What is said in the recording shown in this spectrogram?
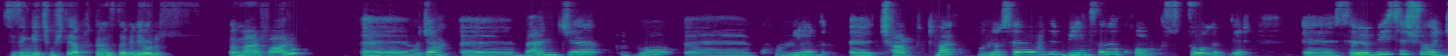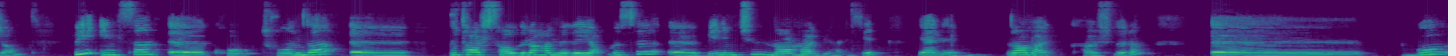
Sizin geçmişte yaptıklarınızı da biliyoruz. Ömer Faruk? Ee, hocam e, bence bu e, konuyu e, çarpıtmak bunun sebebi de bir insanın korkusu olabilir. E, sebebi ise şu hocam. Bir insan e, korktuğunda e, bu tarz saldırı hamleleri yapması e, benim için normal bir hareket. Yani normal karşılarım. E, bu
